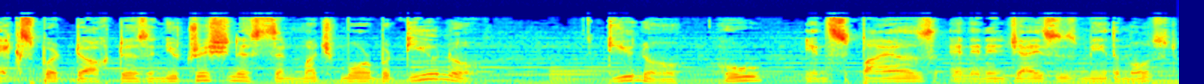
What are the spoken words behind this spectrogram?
expert doctors and nutritionists, and much more. But do you know? Do you know who inspires and energizes me the most?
